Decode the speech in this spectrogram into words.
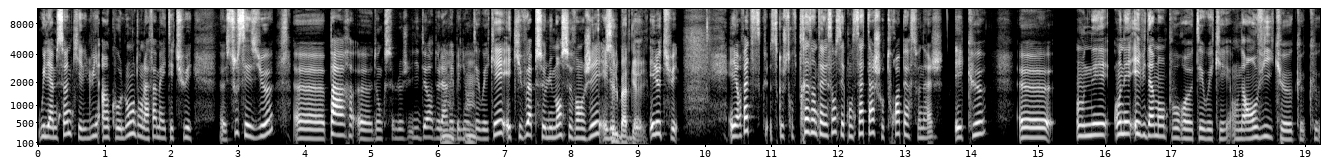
Williamson, qui est lui un colon dont la femme a été tuée euh, sous ses yeux euh, par euh, donc le leader de la Mm, rébellion mm. Teweke et qui veut absolument se venger et le bad guy. et- et le tuer. Et en fait, ce que, ce que je trouve très intéressant, c'est qu'on s'attache aux trois personnages et que on, est, on est évidemment pour euh, Teweke. On a envie que, que, que-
